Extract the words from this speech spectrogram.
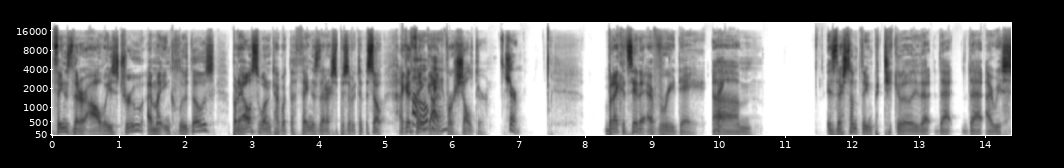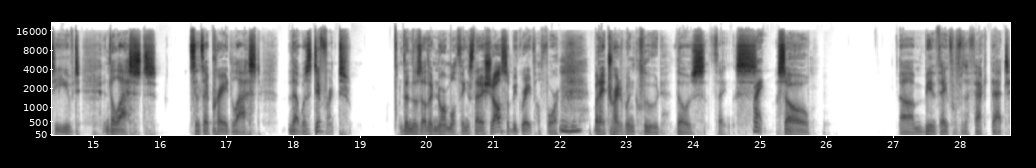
things that are always true. I might include those, but I also want to talk about the things that are specific to. The, so I could Oh, thank okay. God for shelter, Sure. but I could say that every day. Right. Um, is there something particularly that that that I received in the last since I prayed last that was different than those other normal things that I should also be grateful for? But I try to include those things. Right. So, um, being thankful for the fact that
